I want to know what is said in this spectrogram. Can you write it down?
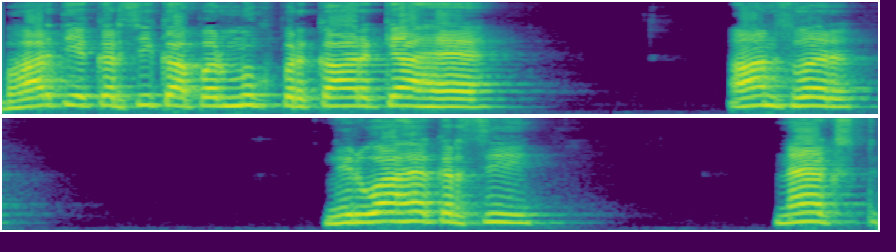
भारतीय कृषि का प्रमुख प्रकार क्या है? आंसर निर्वाह कृषि। नेक्स्ट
